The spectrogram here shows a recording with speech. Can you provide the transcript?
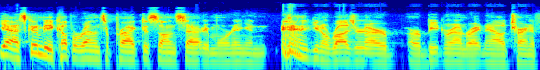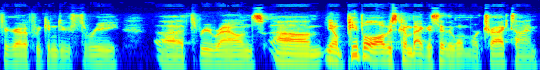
Yeah, it's going to be a couple rounds of practice on Saturday morning, and you know Roger and I are, are beating around right now trying to figure out if we can do three uh, three rounds. Um, you know, people always come back and say they want more track time,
